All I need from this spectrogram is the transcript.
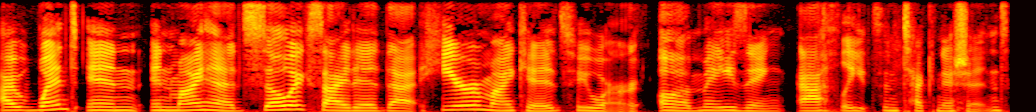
I went in in my head so excited that here are my kids who are amazing athletes and technicians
